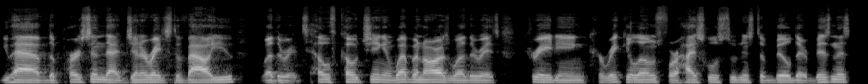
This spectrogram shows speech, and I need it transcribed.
You have the person that generates the value, whether it's health coaching and webinars, whether it's creating curriculums for high school students to build their business.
